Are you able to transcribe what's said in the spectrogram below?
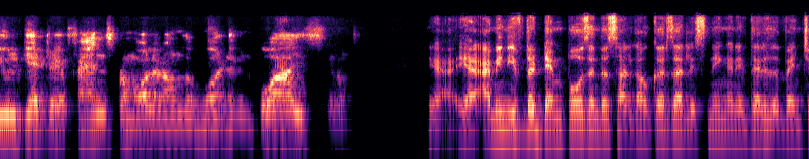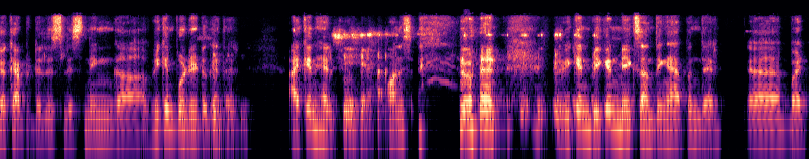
You'll get uh, fans from all around the world. I mean, Goa is you know. Yeah yeah. I mean if the dempos and the salgaocars are listening and if there is a venture capitalist listening uh, we can put it together. I can help you. Yeah. honest we can we can make something happen there. Uh, but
